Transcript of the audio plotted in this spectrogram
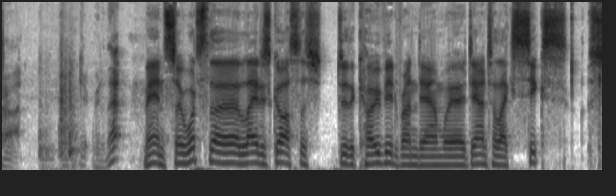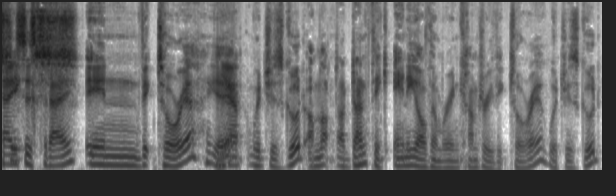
Right. Get rid of that. Man, so what's the latest goss? Let's do the COVID rundown. We're down to like six cases today. in Victoria, yeah, Yeah. which is good. I'm not. I don't think any of them were in country Victoria, which is good.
